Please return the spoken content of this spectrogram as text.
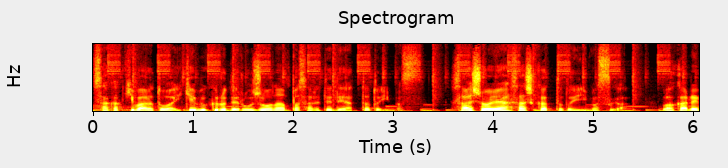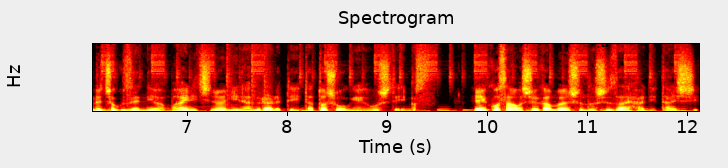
榊原とは池袋で路上ナンパされて出会ったといいます。最初は優しかったと言いますが、別れる直前には毎日のように殴られていたと証言をしています。英子さんは週刊文春の取材班に対し、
